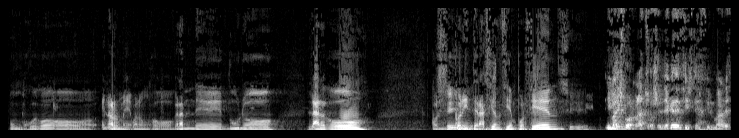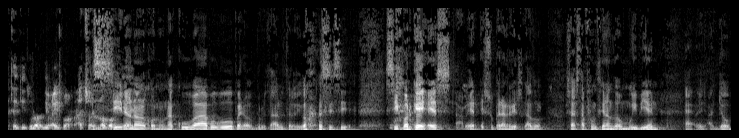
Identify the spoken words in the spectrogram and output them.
un juego enorme bueno un juego grande duro largo con, con interacción 100% sí. Ibais borrachos, el día que decisteis firmar este título, ibais borrachos, ¿no? Sí, no, no, con una cuba, bubu, pero brutal, te lo digo. sí, sí. Sí, porque es, a ver, es súper arriesgado. O sea, está funcionando muy bien. Eh, yo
